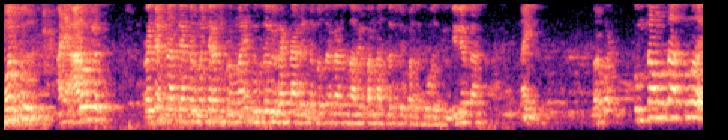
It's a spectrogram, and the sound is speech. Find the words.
महसूल आणि आरोग्य प्रशासनातल्या कर्मचाऱ्यांप्रमाणे दुर्दैवी घटना घडली तर पत्रकारांना आम्ही पन्नास लक्ष रुपयाचं दोष देऊ दिले का नाही. बरोबर? तुमचा मुद्दा तो आहे.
